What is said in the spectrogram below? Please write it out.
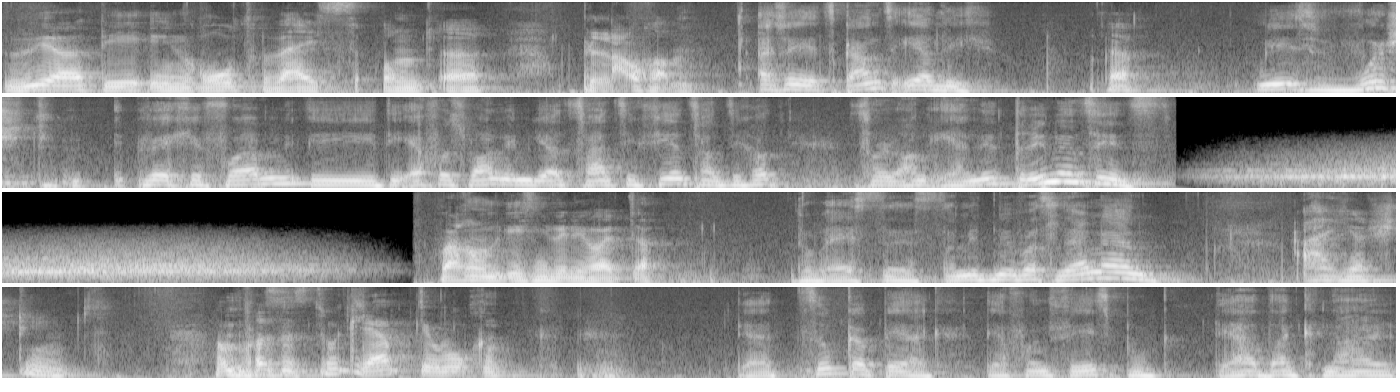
wir die in Rot, Weiß und äh, Blau haben. Also jetzt ganz ehrlich, Ja. mir ist wurscht, welche Form die Air Force One im Jahr 2024 hat, solange er nicht drinnen sitzt. Warum lesen wir die heute? Du weißt es, damit wir was lernen. Ah ja, stimmt. Und was hast du gelernt die Woche? Der Zuckerberg, der von Facebook, der hat einen Knall.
